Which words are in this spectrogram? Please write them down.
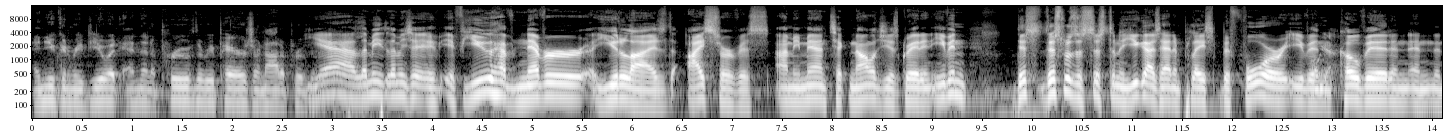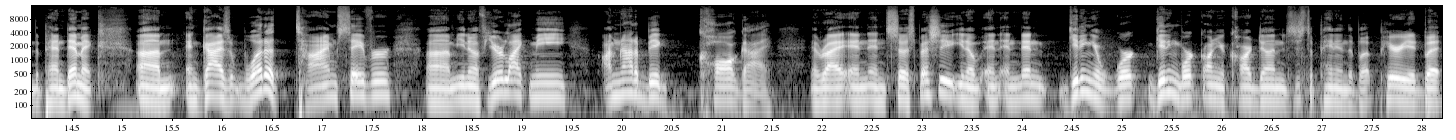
and you can review it and then approve the repairs or not approve. yeah, repairs. let me let me say, if, if you have never utilized iService, I mean, man, technology is great, and even this this was a system that you guys had in place before even oh, yeah. COVID and, and, and, the pandemic. Um, and guys, what a time saver! Um, you know, if you're like me, I'm not a big call guy right and and so especially you know and and then getting your work getting work on your car done is just a pain in the butt period. But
